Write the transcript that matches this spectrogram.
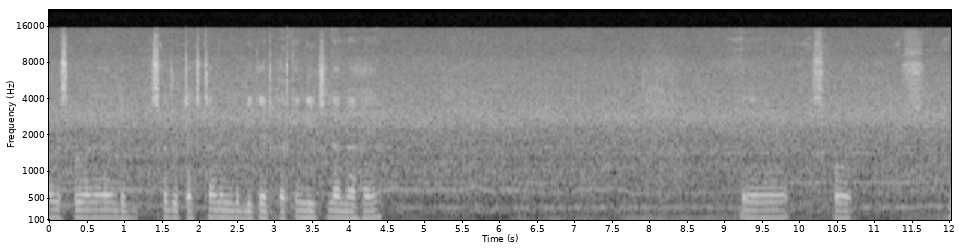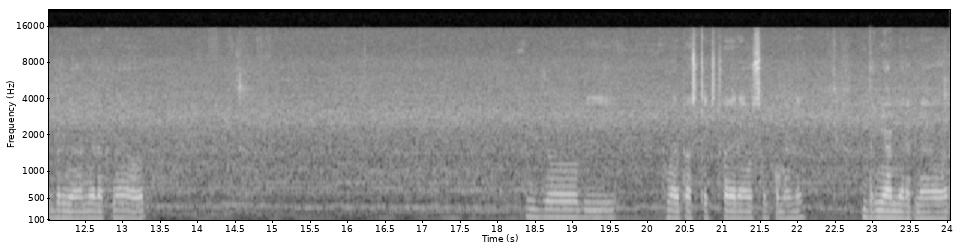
और इसको मैंने इसका जो टेक्स्ट है, मैंने डुप्लिकेट करके नीचे लाना है। इसको इसको दरमियान में रखना है और जो भी हमारे पास टेक्स्ट वगैरह है, उस सबको मैंने दरमियान में रखना है और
